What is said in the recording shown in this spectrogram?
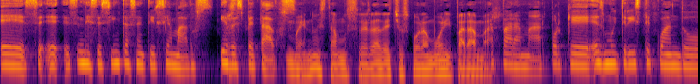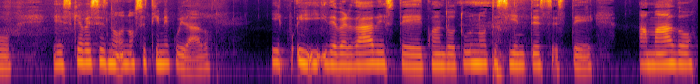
eh, se, eh, se necesitan sentirse amados y respetados Bueno, estamos, ¿verdad? Hechos por amor y para amar. para amar, porque es muy triste cuando es que a veces no, no se tiene cuidado. Y, y- y de verdad, este, cuando tú no te sientes este, amado,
